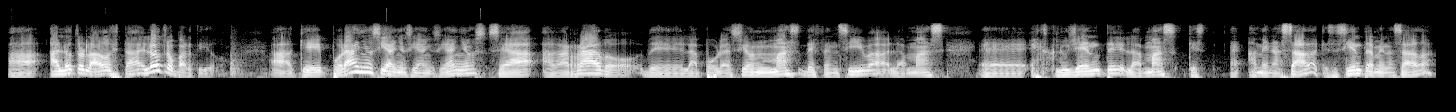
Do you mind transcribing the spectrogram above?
Uh, al otro lado está el otro partido que por años y años y años y años se ha agarrado de la población más defensiva, la más eh, excluyente, la más eh, amenazada, que se siente amenazada,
